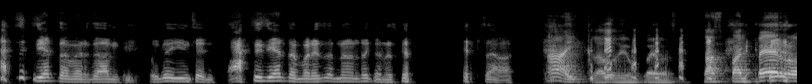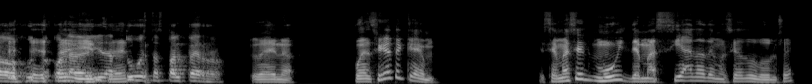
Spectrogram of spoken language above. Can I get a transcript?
ah, sí es cierto, perdón. Es de ginseng. Ah, sí es cierto, por eso no reconozco el sabor. Ay, Claudio Cuevas. Estás pa'l perro, junto Es con la bebida. Tú estás pa'l perro. Bueno, pues fíjate que se me hace muy demasiado, demasiado dulce.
